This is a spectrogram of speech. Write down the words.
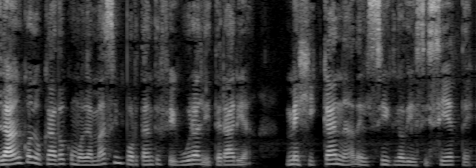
la han colocado como la más importante figura literaria mexicana del siglo XVII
